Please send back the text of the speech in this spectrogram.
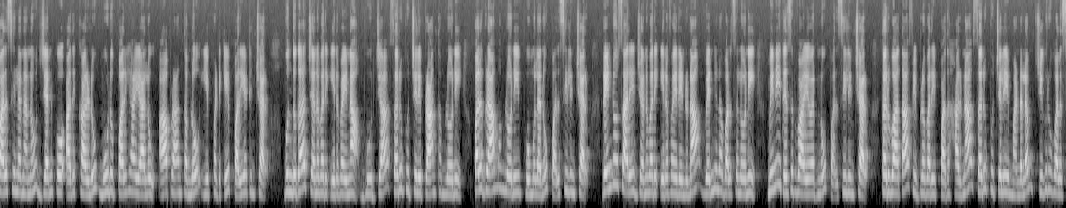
పరిశీలనను జెన్కో అధికారులు మూడు పర్యాయాలు ఆ ప్రాంతంలో ఇప్పటికే పర్యటించారు. ముందుగా జనవరి ఇరవైన బూర్జా సరుపుచ్చిలి ప్రాంతంలోని పలు గ్రామంలోని భూములను పరిశీలించారు. రెండోసారి జనవరి ఇరవై రెండున వెన్నెల వలసలోని మినీ రిజర్వాయర్ను పరిశీలించారు. తరువాత ఫిబ్రవరి పదహారున సరుపుచ్చలి మండలం చిగురు వలస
